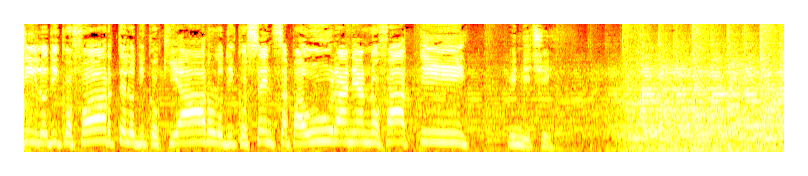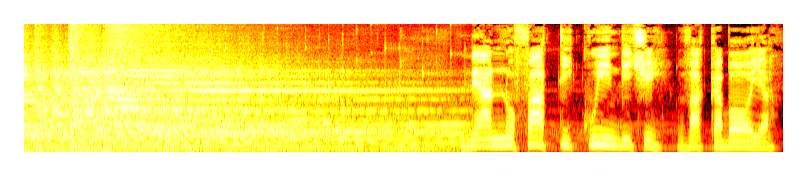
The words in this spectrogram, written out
Sì, lo dico forte, lo dico chiaro, lo dico senza paura, ne hanno fatti 15. Ne hanno fatti 15, vacca boia.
